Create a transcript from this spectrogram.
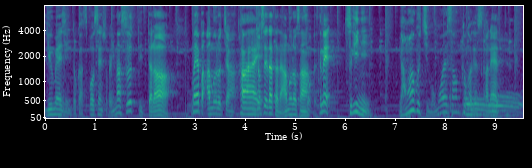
有名人とかスポーツ選手とかいますって言ったら、まあ、やっぱ安室ちゃん、はい。女性だったね安室さん。そうですね。次に山口百恵さんとかですかねって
